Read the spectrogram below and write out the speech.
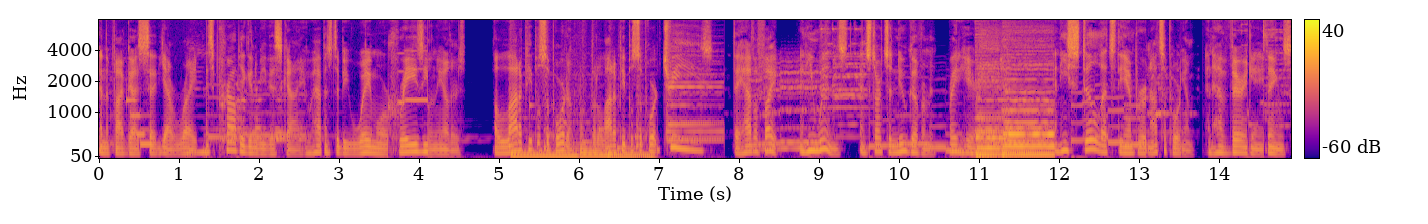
And the five guys said, Yeah, right. It's probably going to be this guy who happens to be way more crazy than the others. A lot of people support him, but a lot of people support trees. They have a fight, and he wins and starts a new government right here. And he still lets the emperor not support him and have very gay things.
